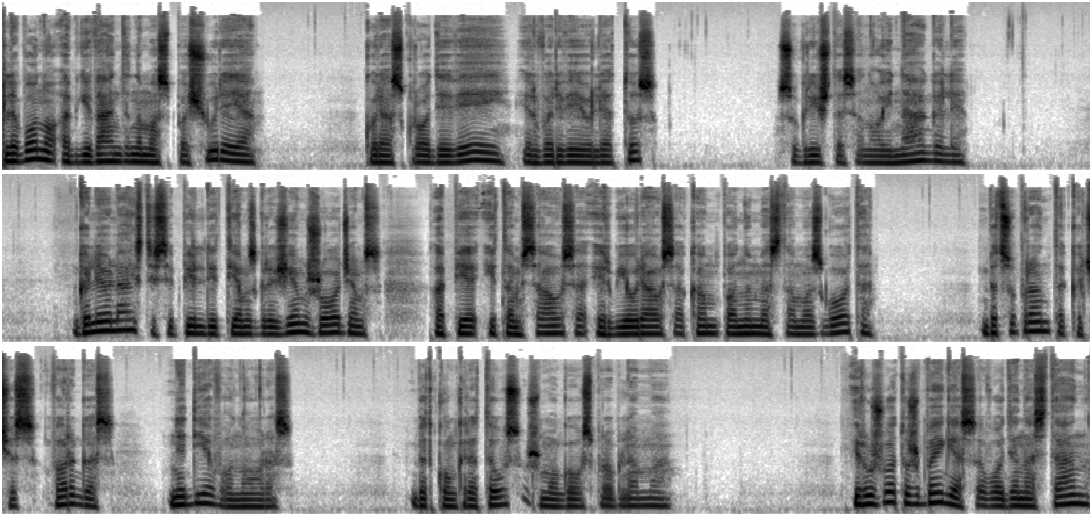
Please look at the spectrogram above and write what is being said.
klebono apgyvendinamas pašiūrėje, kurią skrodė vėjai ir varvėjo lietus, sugrįžta senoji negali, galėjo leisti įsipildyti tiems gražiems žodžiams apie įtamsiausią ir bjauriausią kampą numestą mazgotę, bet supranta, kad šis vargas ne Dievo noras, bet konkretaus žmogaus problema. Ir užuot užbaigę savo dienas ten,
